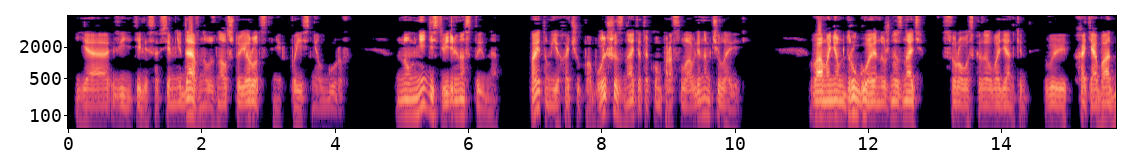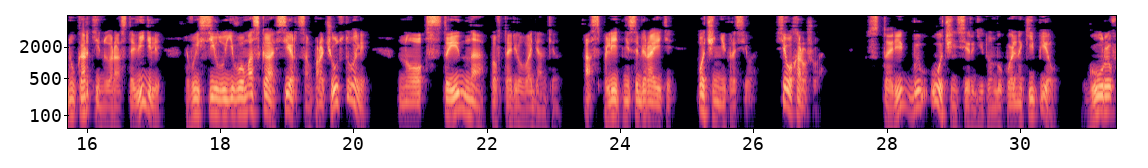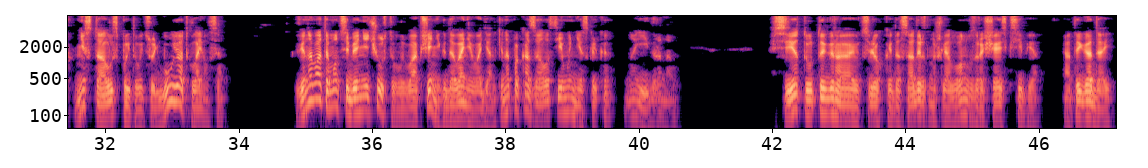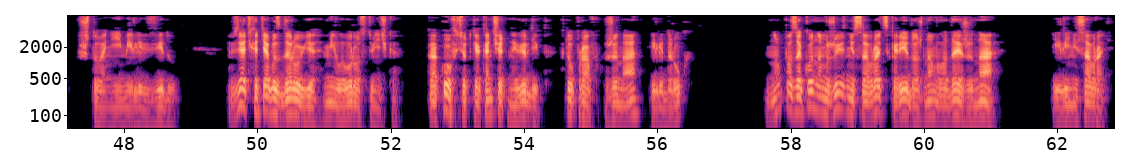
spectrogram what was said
Я, видите ли, совсем недавно узнал, что я родственник, пояснил Гуров. Но мне действительно стыдно. Поэтому я хочу побольше знать о таком прославленном человеке. Вам о нем другое нужно знать, сурово сказал Водянкин. Вы хотя бы одну картину раз-то видели? Вы силу его мазка сердцем прочувствовали? Но стыдно, повторил Водянкин. А сплетни собираете? Очень некрасиво. Всего хорошего. Старик был очень сердит, он буквально кипел. Гуров не стал испытывать судьбу и откланялся. Виноватым он себя не чувствовал, и вообще негодование Водянкина показалось ему несколько наигранным. «Все тут играют», — с легкой досадой размышлял он, возвращаясь к себе. «А ты гадай, что они имели в виду. Взять хотя бы здоровье милого родственничка. Каков все-таки окончательный вердикт? Кто прав, жена или друг? Но по законам жизни соврать скорее должна молодая жена. Или не соврать.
